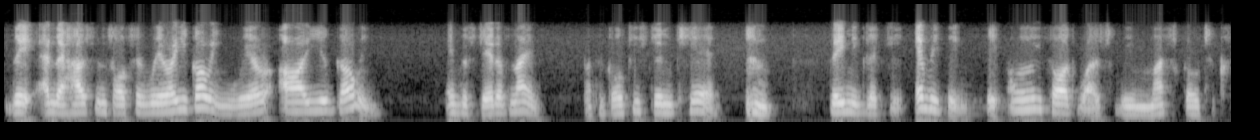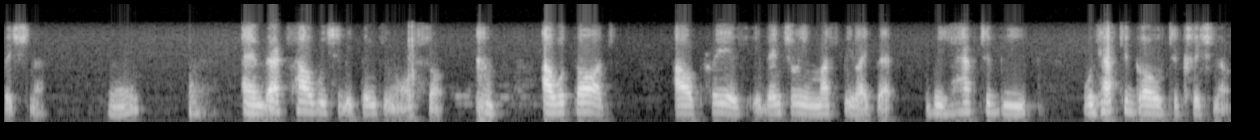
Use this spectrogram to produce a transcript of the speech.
they, and their husbands all said, where are you going? Where are you going? In the state of night. But the gopis didn't care. they neglected everything. Their only thought was, we must go to Krishna. Okay? And that's how we should be thinking also. our thoughts, our prayers eventually must be like that. We have to be, we have to go to Krishna.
